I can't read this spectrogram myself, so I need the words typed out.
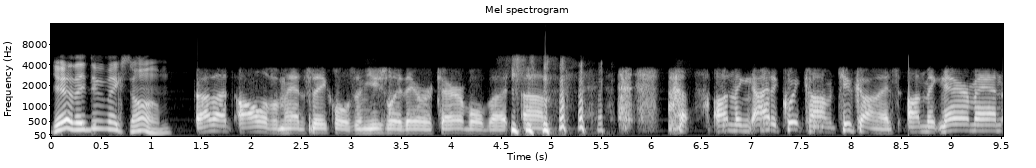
Yeah, they do make some. I thought all of them had sequels, and usually they were terrible. But um, on Mc, I had a quick comment, two comments on McNair. Man,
